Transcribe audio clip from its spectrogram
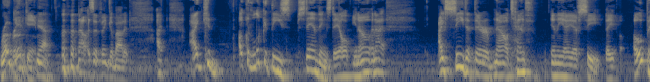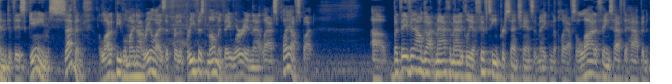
Road, road game. Yeah. now, as I think about it, I I could I can look at these standings, Dale. You know, and I I see that they're now tenth in the AFC. They opened this game seventh. A lot of people might not realize that for the briefest moment they were in that last playoff spot. Uh, but they've now got mathematically a 15% chance of making the playoffs. A lot of things have to happen.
